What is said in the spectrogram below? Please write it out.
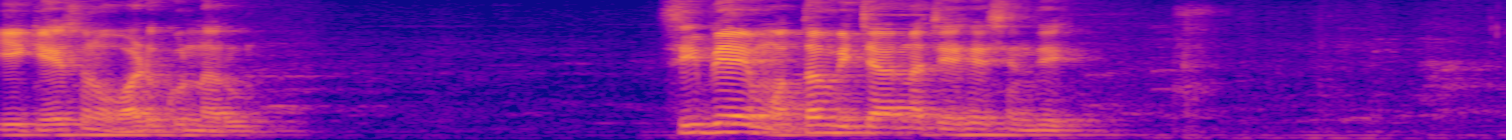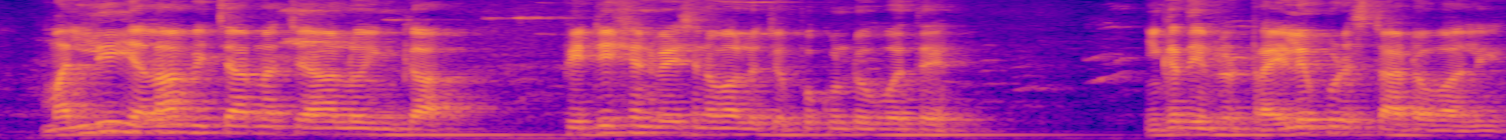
ఈ కేసును వాడుకున్నారు. సిబిఐ మొత్తం విచారణ చేసేసింది. మళ్ళీ ఎలా విచారణ చేయాలో ఇంకా పిటిషన్ వేసిన వాళ్ళు చెప్పుకుంటూ పోతే ఇంకా దీంట్లో ట్రయల్ ఎప్పుడు స్టార్ట్ అవ్వాలి?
